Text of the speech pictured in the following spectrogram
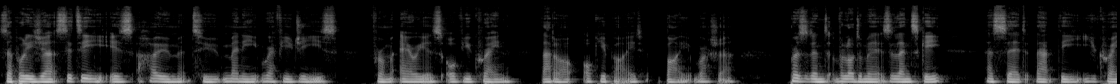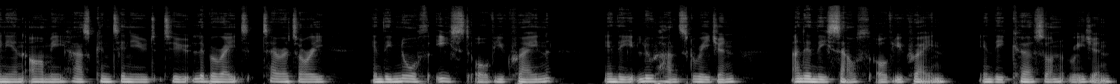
Zaporizhia city is home to many refugees from areas of Ukraine that are occupied by Russia. President Volodymyr Zelensky has said that the Ukrainian army has continued to liberate territory in the northeast of Ukraine, in the Luhansk region, and in the south of Ukraine, in the Kherson region.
